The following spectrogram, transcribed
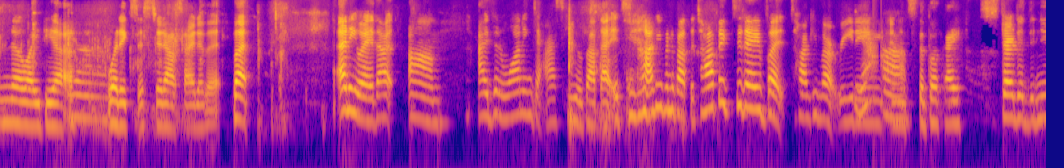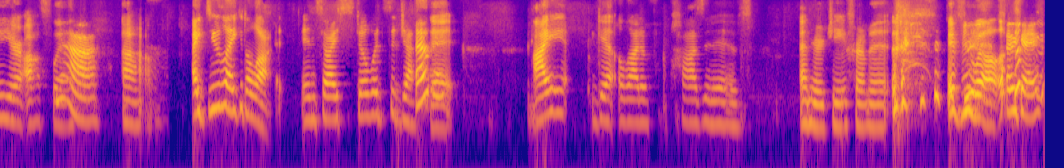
no idea yeah what existed outside of it. But anyway, that um I've been wanting to ask you about that. It's not even about the topic today, but talking about reading Yeah. and it's the book I started the new year off with. yeah Um I do like it a lot. And so I still would suggest Okay. it. I get a lot of positive energy from it, if you will. okay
